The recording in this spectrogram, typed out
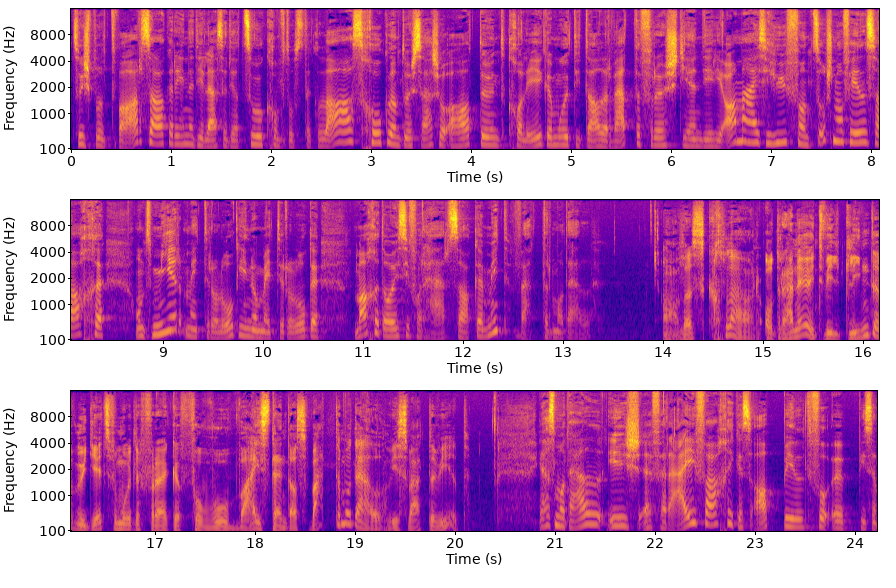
Zum Beispiel die Wahrsagerinnen, die lesen ja die Zukunft aus der Glaskugel. Und du hast es auch schon angetönt, die Kollegen Mutitaler Wetterfrösche, die haben ihre Ameisenhäufen und sonst noch viele Sachen. Und wir, Meteorologinnen und Meteorologen, machen unsere Vorhersagen mit Wettermodellen. Alles klar. Oder auch nicht, weil die Linda würde jetzt vermutlich fragen, von wo weiss denn das Wettermodell, wie das Wetter wird? Ja, das Modell ist eine Vereinfachung, ein Abbild von etwas.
